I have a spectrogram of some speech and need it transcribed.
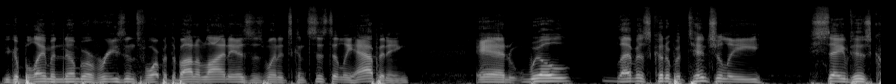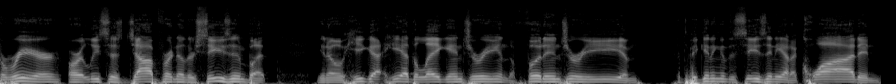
You could blame a number of reasons for it, but the bottom line is is when it's consistently happening and Will Levis could have potentially – saved his career or at least his job for another season. But you know, he got he had the leg injury and the foot injury, and at the beginning of the season he had a quad, and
